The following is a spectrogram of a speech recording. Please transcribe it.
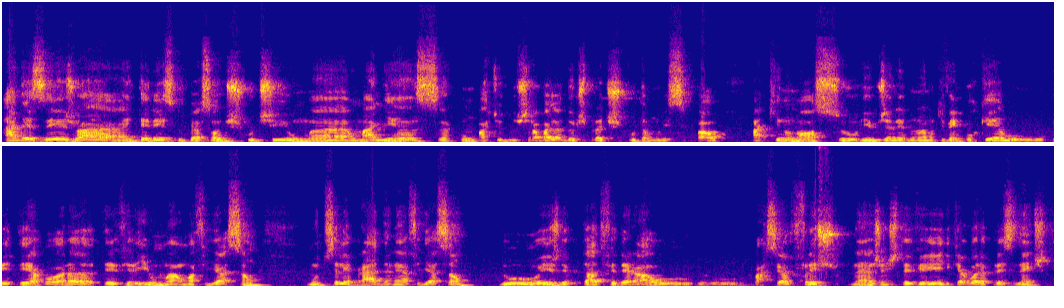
há desejo, há interesse do pessoal discutir uma, uma aliança com o Partido dos Trabalhadores para a disputa municipal aqui no nosso Rio de Janeiro no ano que vem, porque o, PT agora teve aí uma, uma filiação muito celebrada, né? A filiação do ex-deputado federal, o, Marcelo Freixo, né? A gente teve ele que agora é presidente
